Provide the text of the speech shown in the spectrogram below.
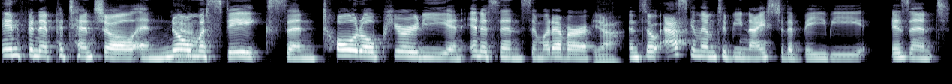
infinite potential and no Yeah. mistakes and total purity and innocence and whatever. Yeah. And so asking them to be nice to the baby isn't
